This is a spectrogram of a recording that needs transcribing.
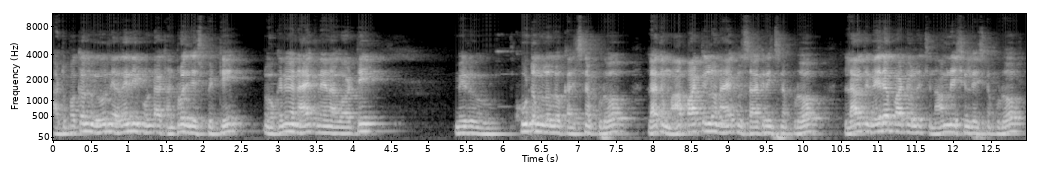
అటుపక్క నువ్వు ఎవరిని ఎదగనీయకుండా కంట్రోల్ చేసి పెట్టి నువ్వు ఒకనివే నాయకునైనా కాబట్టి మీరు కూటములలో కలిసినప్పుడు లేకపోతే మా పార్టీలో నాయకులు సహకరించినప్పుడో లేకపోతే వేరే పార్టీ వాళ్ళు వచ్చి నామినేషన్లు వేసినప్పుడో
